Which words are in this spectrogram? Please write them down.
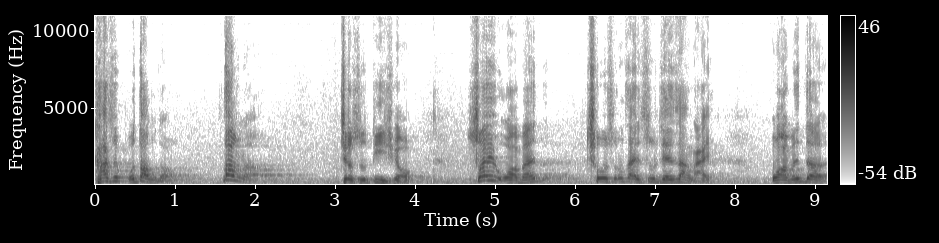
它是不动的，动了就是地球，所以我们出生在世界上来，我们的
